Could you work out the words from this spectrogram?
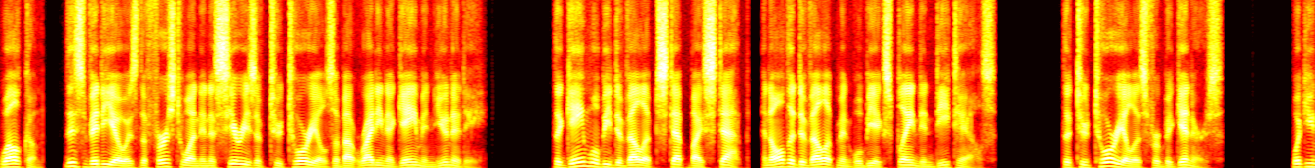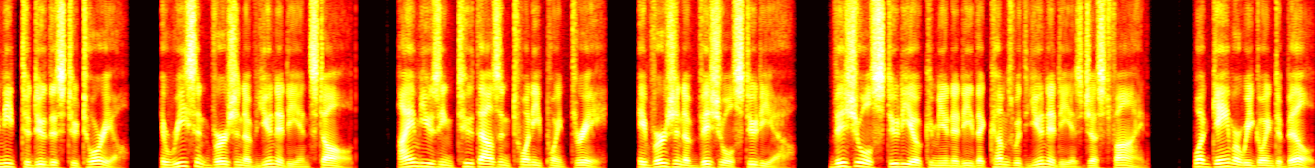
Welcome. This video is the first one in a series of tutorials about writing a game in Unity. The game will be developed step by step, and all the development will be explained in details. The tutorial is for beginners. What you need to do this tutorial. A recent version of Unity installed. I am using 2020.3. A version of Visual Studio. Visual Studio community that comes with Unity is just fine. What game are we going to build?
